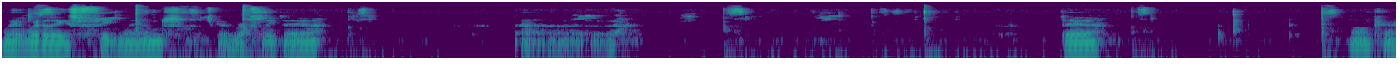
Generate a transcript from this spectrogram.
Where, where do these feet land? Let's go roughly there. There. Okay.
